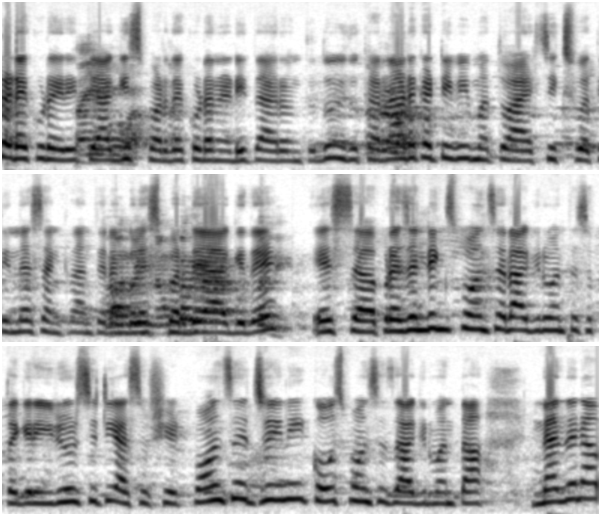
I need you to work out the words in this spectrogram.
ಕಡೆ ಕೂಡ ಈ ರೀತಿಯಾಗಿ ಸ್ಪರ್ಧೆ ಕೂಡ ನಡೀತಾ ಇರುವಂತದ್ದು ಇದು ಕರ್ನಾಟಕ ಟಿವಿ ಮತ್ತು ಆಟ್ ಸಿಕ್ಸ್ ವತಿಯಿಂದ ಸಂಕ್ರಾಂತಿ ರಂಗೋಲಿ ಸ್ಪರ್ಧೆ ಆಗಿದೆ. ಎಸ್ ಪ್ರೆಸೆಂಟಿಂಗ್ ಸ್ಪಾನ್ಸರ್ ಆಗಿರುವಂತಹ Saptagiri university associate sponsor Jaini co sponsors ಆಗಿರುವಂತಹ Nandana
